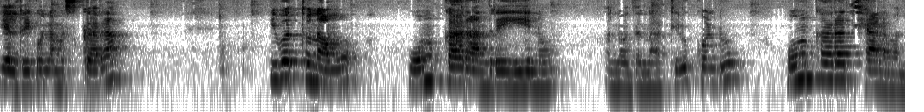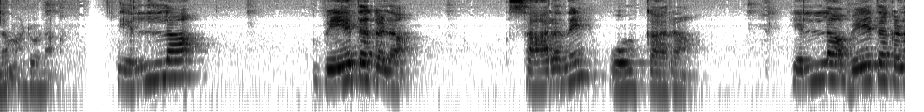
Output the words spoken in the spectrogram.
ಎಲ್ರಿಗೂ ನಮಸ್ಕಾರ. ಇವತ್ತು ನಾವು ಓಂಕಾರ ಅಂದರೆ ಏನು ಅನ್ನೋದನ್ನು ತಿಳ್ಕೊಂಡು ಓಂಕಾರ ಧ್ಯಾನವನ್ನು ಮಾಡೋಣ. ಎಲ್ಲ ವೇದಗಳ ಸಾರನೇ ಓಂಕಾರ. ಎಲ್ಲ ವೇದಗಳ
